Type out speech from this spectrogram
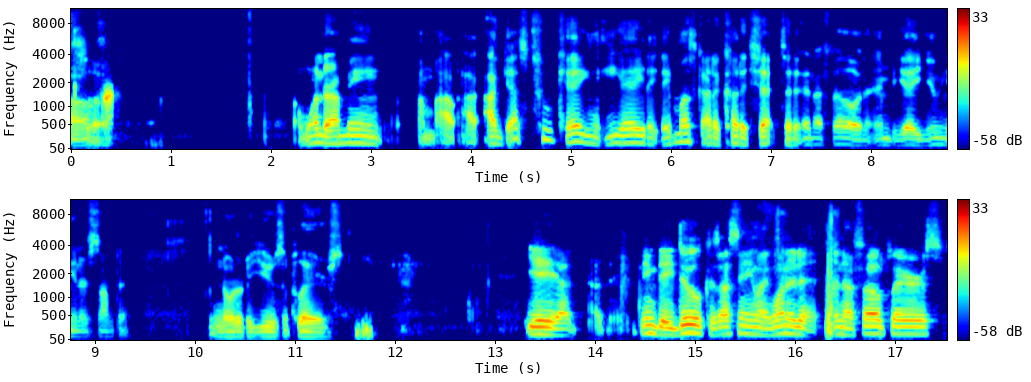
all. So, I wonder. I mean, I, I, I guess 2K and EA they, they must got to cut a check to the NFL and the NBA union or something in order to use the players. Yeah, I, I think they do because I seen like one of the NFL players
